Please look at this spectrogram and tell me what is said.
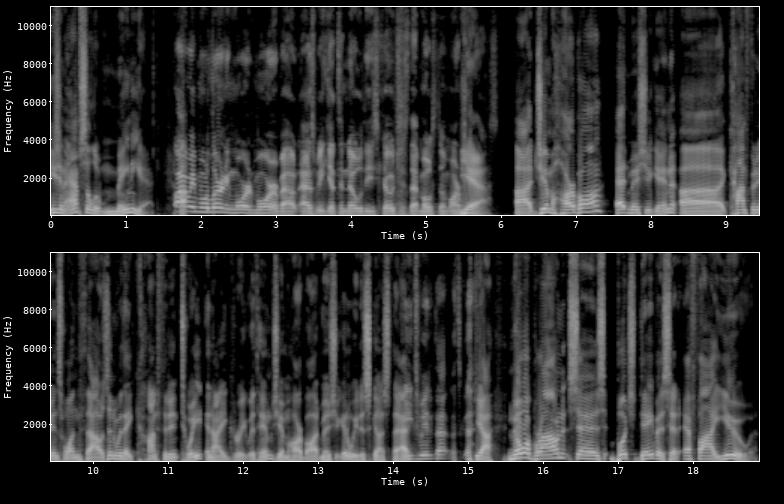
He's an absolute maniac. I mean, we're learning more and more about as we get to know these coaches that most of them are. Yeah. Uh, Jim Harbaugh at Michigan, uh, confidence 1000 with a confident tweet, and I agree with him. Jim Harbaugh at Michigan, we discussed that. He tweeted that. That's good. Yeah. Noah Brown says Butch Davis at FIU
